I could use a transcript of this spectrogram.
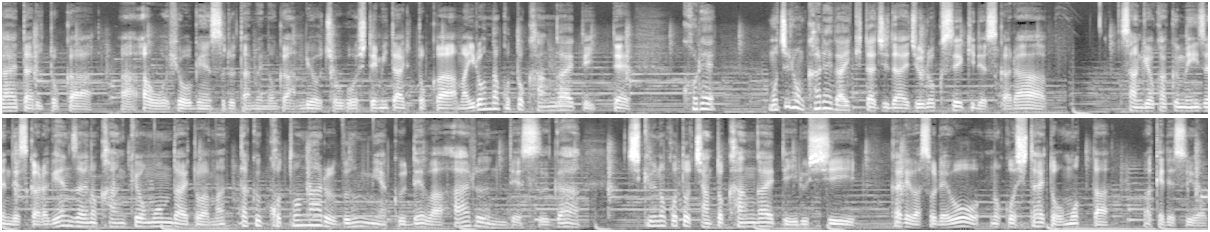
えたりとか青を表現するための顔料を調合してみたりとか、まあ、いろんなことを考えていってこれもちろん彼が生きた時代16世紀ですから産業革命以前ですから現在の環境問題とは全く異なる文脈ではあるんですが地球のことをちゃんと考えているし彼はそれを残したいと思ったわけですよ。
